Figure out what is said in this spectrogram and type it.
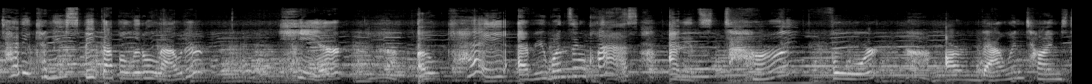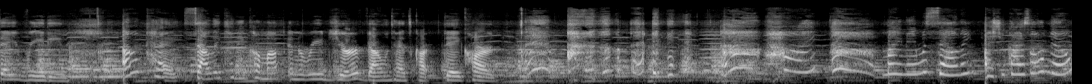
Teddy, can you speak up a little louder? Here. Okay, everyone's in class, and it's time for our Valentine's Day reading. Okay, Sally, can you come up and read your Valentine's Day card? Hi, my name is Sally. As you guys all know,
